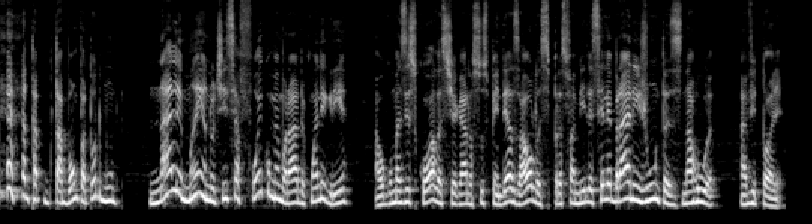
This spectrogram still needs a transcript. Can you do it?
tá, tá bom para todo mundo. Na Alemanha, a notícia foi comemorada com alegria. Algumas escolas chegaram a suspender as aulas para as famílias celebrarem juntas na rua a vitória.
